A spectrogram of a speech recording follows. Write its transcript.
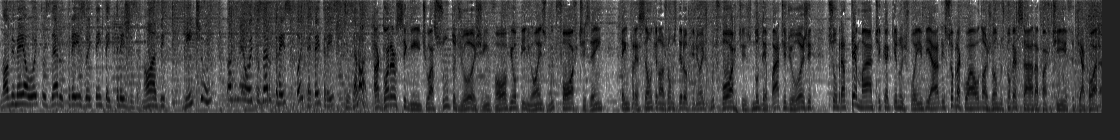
96803 8319 21 96803 8319. Agora é o seguinte, o assunto de hoje envolve opiniões muito fortes, hein? Tem impressão que nós vamos ter opiniões muito fortes no debate de hoje sobre a temática que nos foi enviada e sobre a qual nós vamos conversar a partir de agora.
